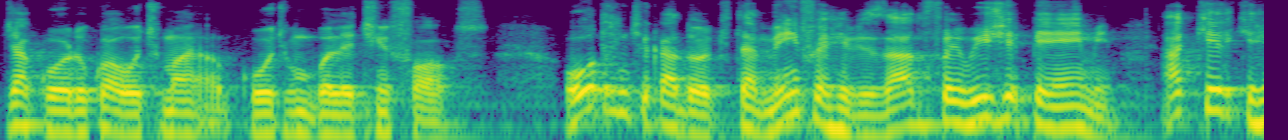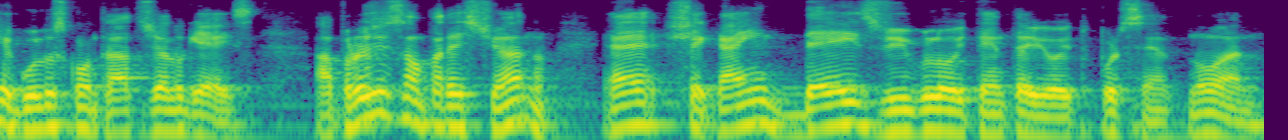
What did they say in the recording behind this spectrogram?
de acordo com, a última, com o último boletim Focus. Outro indicador que também foi revisado foi o IGPM, aquele que regula os contratos de aluguéis. A projeção para este ano é chegar em 10,88% no ano.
